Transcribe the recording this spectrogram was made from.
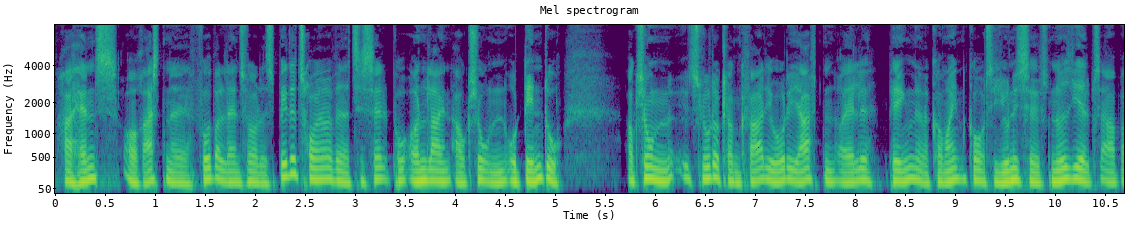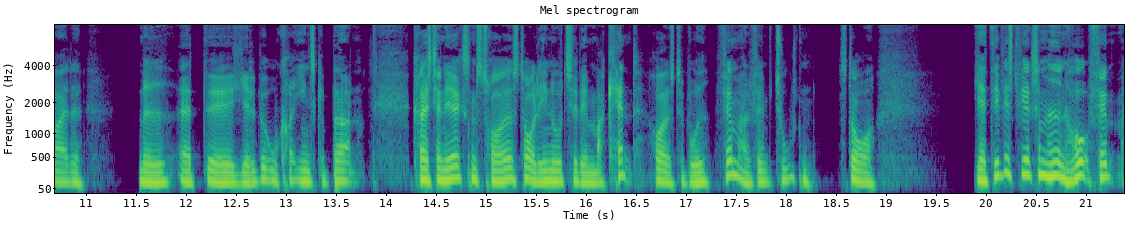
har hans og resten af fodboldlandsholdets spilletrøjer været til salg på online-auktionen Odendo. Auktionen slutter klokken kvart i otte i aften, og alle pengene, der kommer ind, går til UNICEFs nødhjælpsarbejde med at øh, hjælpe ukrainske børn. Christian Eriksens trøje står lige nu til det markant højeste bud. 95.000 står. Ja, det er vist virksomheden H5,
